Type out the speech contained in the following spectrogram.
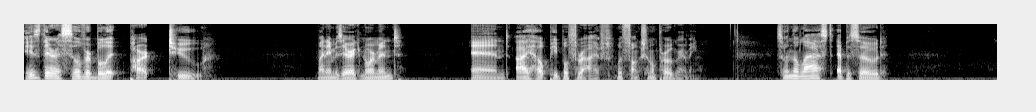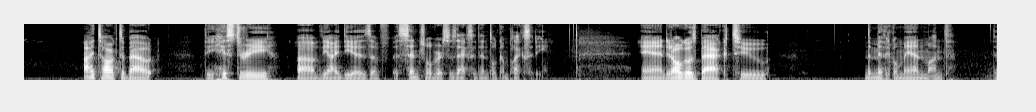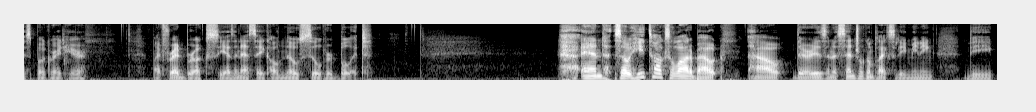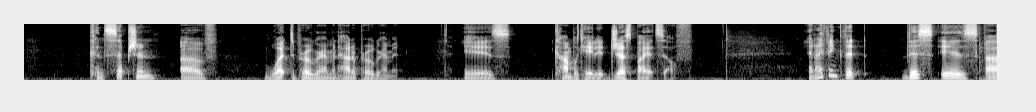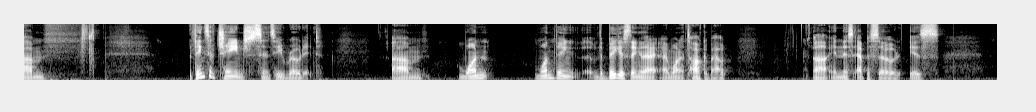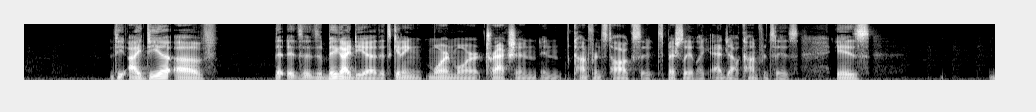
Is there a silver bullet part two? My name is Eric Normand, and I help people thrive with functional programming. So, in the last episode, I talked about the history of the ideas of essential versus accidental complexity. And it all goes back to the Mythical Man month, this book right here, by Fred Brooks. He has an essay called No Silver Bullet. And so he talks a lot about how there is an essential complexity, meaning the conception of what to program and how to program it is complicated just by itself. And I think that this is um, things have changed since he wrote it. Um, one one thing, the biggest thing that I, I want to talk about uh, in this episode is the idea of that it's, it's, a big idea that's getting more and more traction in conference talks, especially at like agile conferences, is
